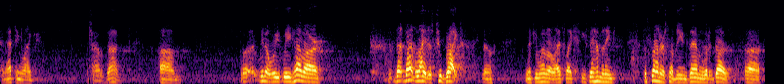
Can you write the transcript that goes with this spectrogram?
and acting like a child of God. Um, uh, you know, we, we have our, that, that light is too bright, you know. And if you want to, it's like examining the sun or something, examine what it does. Uh,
